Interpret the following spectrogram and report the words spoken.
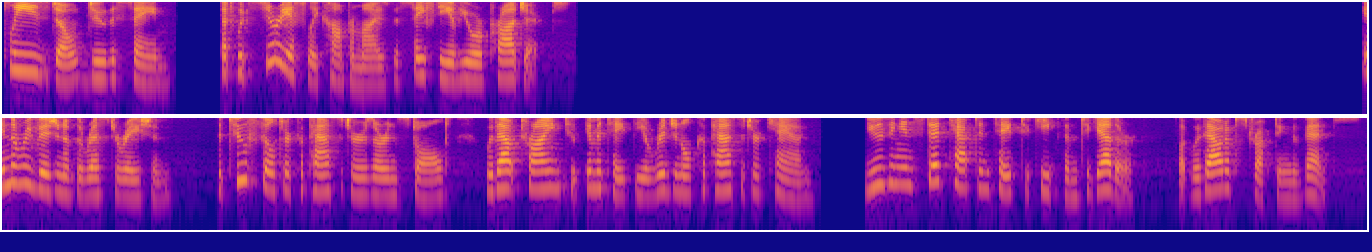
Please don't do the same. That would seriously compromise the safety of your projects. In the revision of the restoration, the two filter capacitors are installed without trying to imitate the original capacitor can, using instead Kapton tape to keep them together, but without obstructing the vents.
